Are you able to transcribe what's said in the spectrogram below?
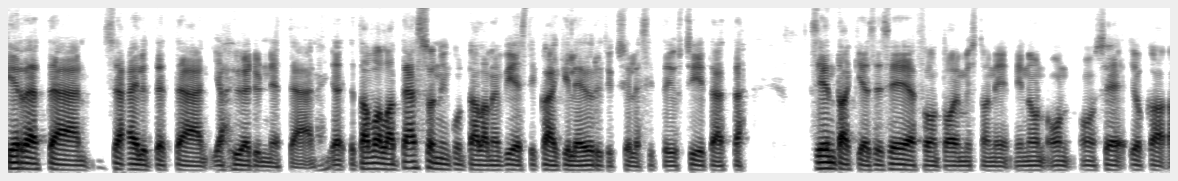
kerätään, säilytetään ja hyödynnetään. Ja, ja tavallaan tässä on niin kuin tällainen viesti kaikille yrityksille sitten just siitä, että – sen takia se CFO-toimisto niin, niin on, on, on, se, joka,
